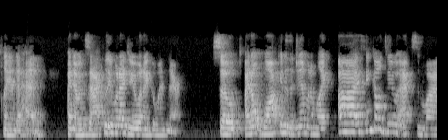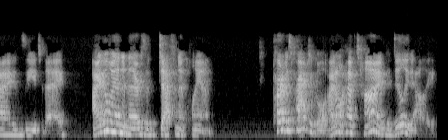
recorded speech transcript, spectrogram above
planned ahead i know exactly what i do when i go in there so i don't walk into the gym and i'm like oh, i think i'll do x and y and z today i go in and there's a definite plan part of it's practical i don't have time to dilly dally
